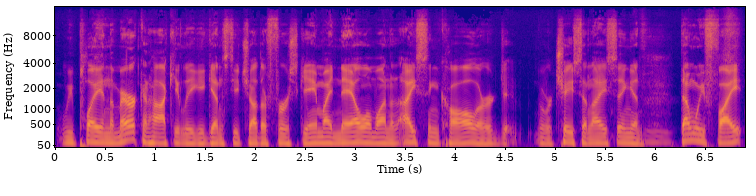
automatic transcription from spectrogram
we play in the American Hockey League against each other first game. I nail him on an icing call or or chasing icing, and then we fight.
